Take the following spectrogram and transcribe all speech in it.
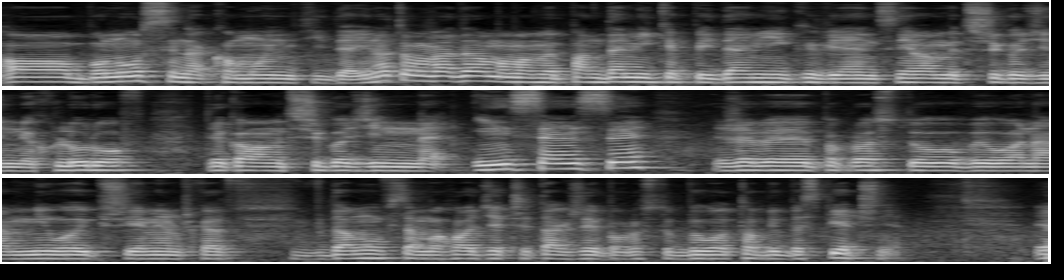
o bonusy na Community Day, no to wiadomo, mamy Pandemic, Epidemic, więc nie mamy 3-godzinnych lurów, tylko mamy 3-godzinne insensy, żeby po prostu było nam miło i przyjemnie, na przykład w domu, w samochodzie, czy tak, żeby po prostu było tobie bezpiecznie. Yy,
